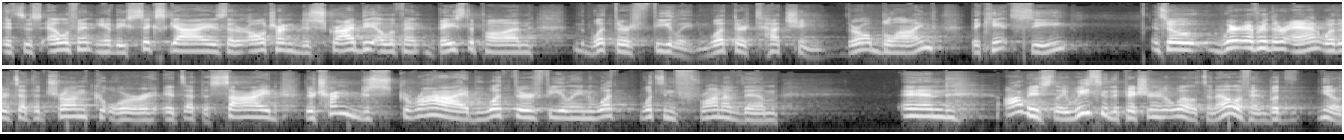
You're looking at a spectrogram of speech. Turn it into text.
It's this elephant, you have these six guys that are all trying to describe the elephant based upon what they're feeling, what they're touching. They're all blind, they can't see. And so, wherever they're at, whether it's at the trunk or it's at the side, they're trying to describe what they're feeling, what, what's in front of them. And obviously we see the picture and go, well, it's an elephant, but you know,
